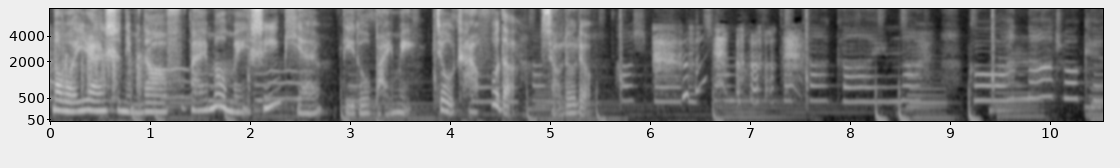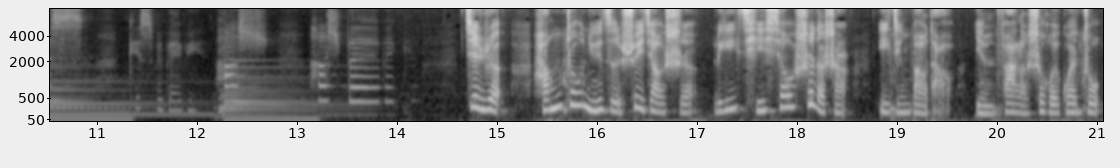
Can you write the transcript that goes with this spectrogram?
那我依然是你们的肤白貌美、声音甜、帝都白美就差富的小六六。近日，杭州女子睡觉时离奇消失的事儿一经报道，引发了社会关注。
